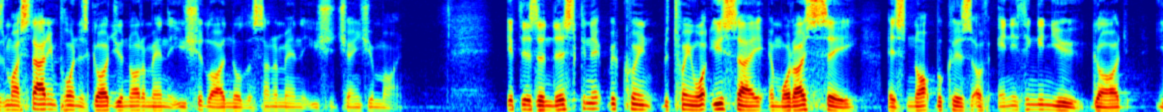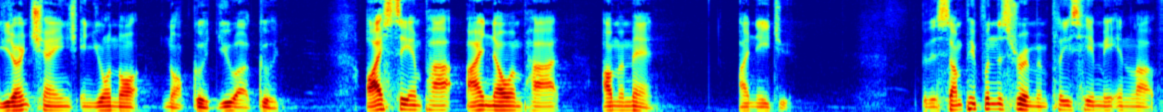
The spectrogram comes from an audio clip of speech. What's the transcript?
Because my starting point is God, you're not a man that you should lie, nor the Son of Man that you should change your mind. If there's a disconnect between, between what you say and what I see, it's not because of anything in you, God. You don't change and you're not not good. You are good. I see in part, I know in part, I'm a man. I need you. But there's some people in this room, and please hear me in love.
